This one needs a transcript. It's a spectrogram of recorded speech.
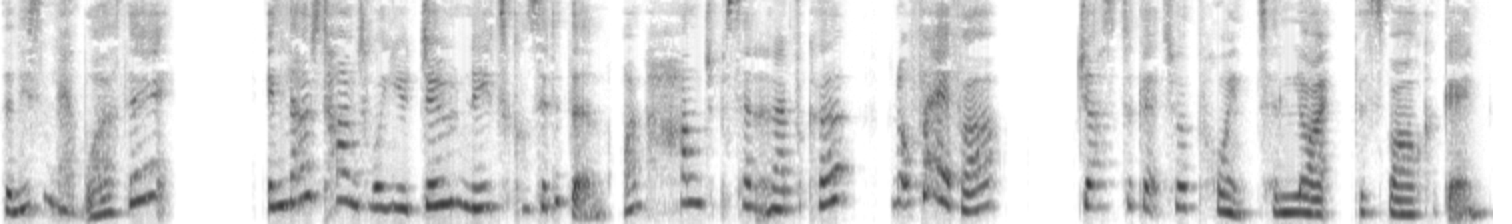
then isn't that worth it? In those times where you do need to consider them, I'm 100% an advocate, not forever, just to get to a point to light the spark again.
